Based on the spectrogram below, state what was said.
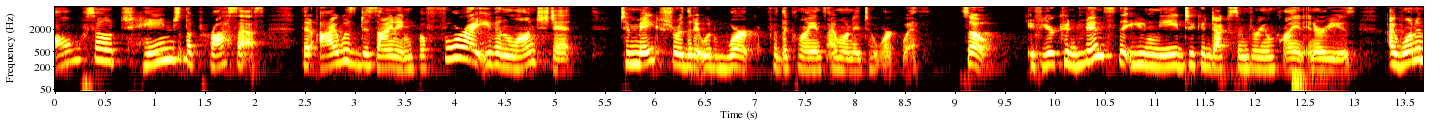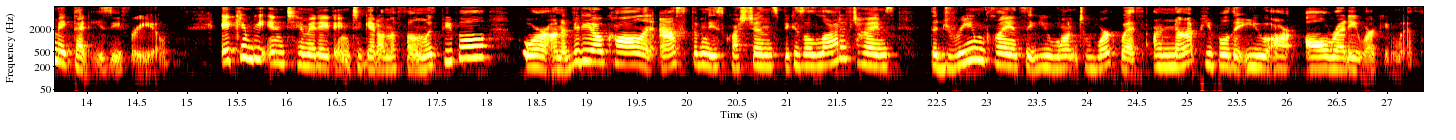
also change the process that I was designing before I even launched it to make sure that it would work for the clients I wanted to work with. So, if you're convinced that you need to conduct some dream client interviews, I want to make that easy for you. It can be intimidating to get on the phone with people or on a video call and ask them these questions because a lot of times the dream clients that you want to work with are not people that you are already working with.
